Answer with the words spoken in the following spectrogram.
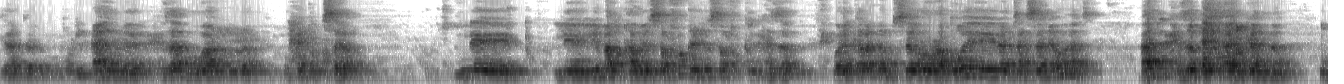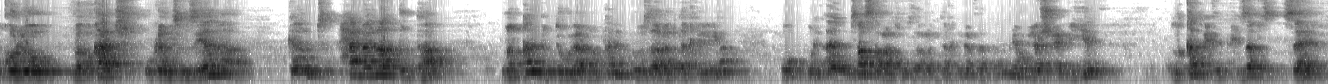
لهذا الأمور الآن الأحزاب هو الحيط القصير. اللي اللي ما لقى ما يصرفق يجي يصرفق الاحزاب ولكن راه كانت سيروره طويلة تاع سنوات. هاد الأحزاب الآن كان نقولوا ما بقاتش وكانت مزيانة كانت حملات ضدها من قلب الدولة من قلب وزاره الداخلية. والآن انتصرت وزارة الداخلية ملي ولا شعبيا. القدح الأحزاب سهل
